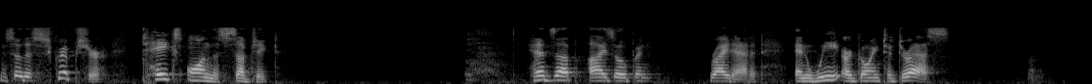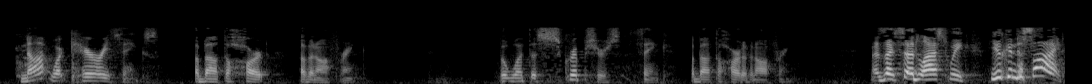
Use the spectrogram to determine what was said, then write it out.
And so the scripture takes on the subject. Heads up, eyes open, right at it. And we are going to dress not what Carrie thinks about the heart of an offering, but what the scriptures think about the heart of an offering. As I said last week, you can decide.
